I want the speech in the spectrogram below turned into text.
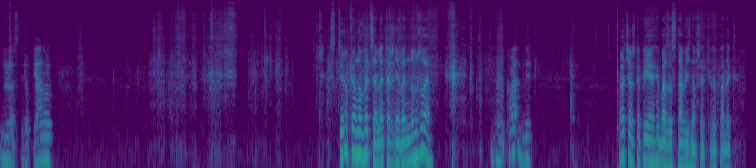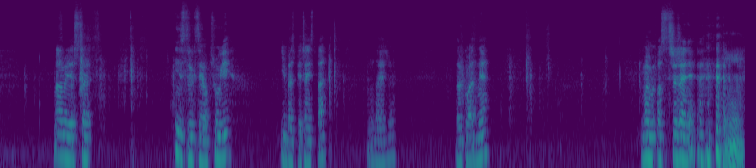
Dużo styropianu. Styropianowe cele też nie będą złe. Dokładnie. Chociaż lepiej je chyba zostawić na wszelki wypadek. Mamy jeszcze instrukcję obsługi i bezpieczeństwa. Bodajże. Dokładnie. Mamy ostrzeżenie. Mm.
